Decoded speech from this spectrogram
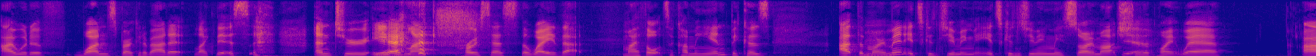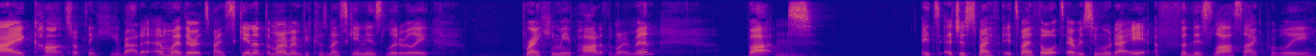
I would have one spoken about it like this, and two even like process the way that my thoughts are coming in because at the moment it's consuming me. It's consuming me so much to Mm. The point where I can't stop thinking about it. And whether it's my skin at the Mm. moment because my skin is literally breaking me apart at the moment, but Mm. it's it's just my it's my thoughts every single day for this last like probably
